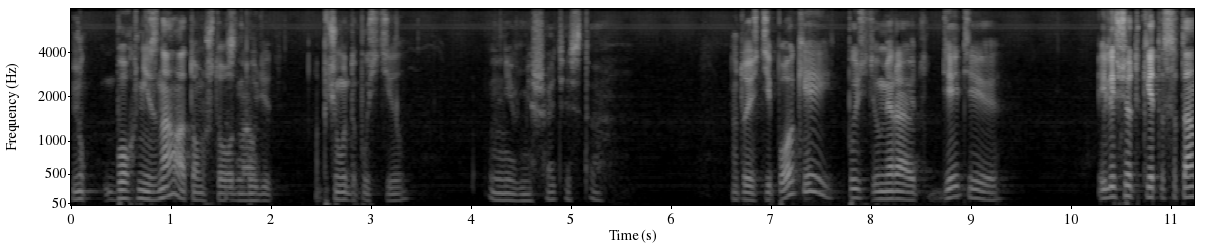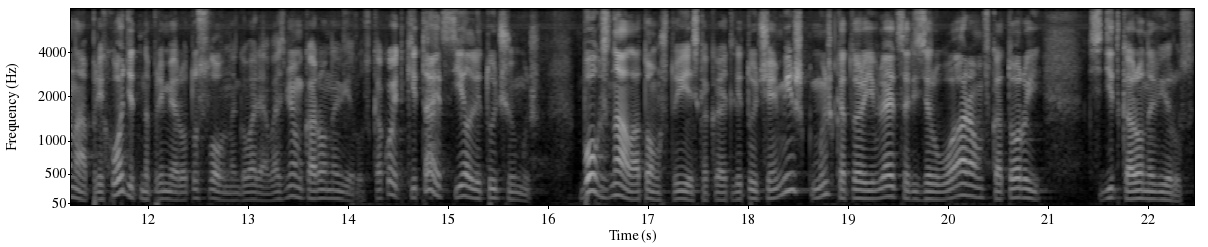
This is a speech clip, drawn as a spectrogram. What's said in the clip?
Ну, Бог не знал о том, что Знал. вот будет. А почему допустил? Невмешательство. Ну, то есть, типа, окей, пусть умирают дети. Или все-таки это сатана приходит, например, вот условно говоря, возьмем коронавирус. Какой-то китаец съел летучую мышь. Бог знал о том, что есть какая-то летучая мышь, мышь, которая является резервуаром, в которой сидит коронавирус.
